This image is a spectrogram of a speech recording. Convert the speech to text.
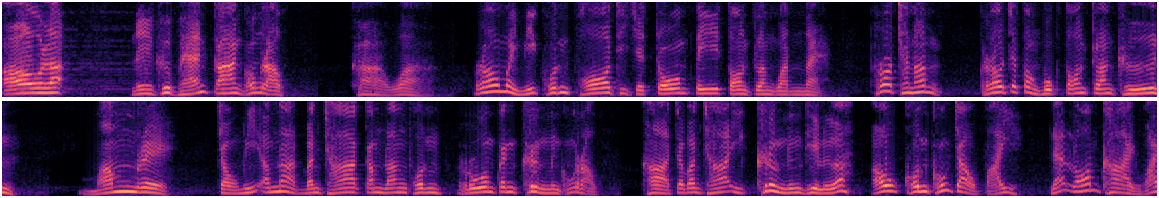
เอาละนี่คือแผนการของเรา ข้าว่า เราไม่มีคนพอที่จะโจมตีตอนกลางวันแน่เพราะฉะนั้นเราจะต้องบุกตอนกลางคืน มัมเร เจ้ามีอำนาจบัญชากำลังพลรวมกันครึ่งหนึ่งของเราข้าจะบัญชาอีกครึ่งหนึ่งที่เหลือ เอาคนของเจ้าไป และล้อมค่ายไว้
